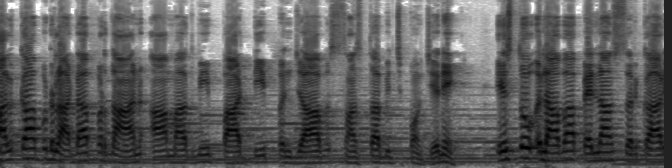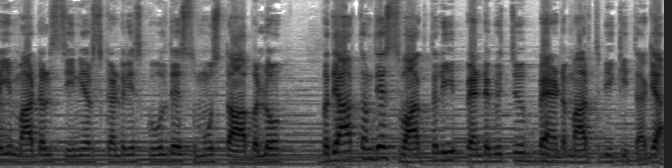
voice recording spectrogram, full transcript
ਹਲਕਾ ਬੁਢਲਾਡਾ ਪ੍ਰਧਾਨ ਆਮ ਆਦਮੀ ਪਾਰਟੀ ਪੰਜਾਬ ਸੰਸਥਾ ਵਿੱਚ ਪਹੁੰਚੇ ਨੇ। ਇਸ ਤੋਂ ਇਲਾਵਾ ਪਹਿਲਾਂ ਸਰਕਾਰੀ ਮਾਡਲ ਸੀਨੀਅਰ ਸੈਕੰਡਰੀ ਸਕੂਲ ਦੇ ਸਮੂਹ ਸਟਾਫ ਵੱਲੋਂ ਵਿਦਿਆਰਥਣ ਦੇ ਸਵਾਗਤ ਲਈ ਪਿੰਡ ਵਿੱਚ ਬੈਂਡ ਮਾਰਚ ਵੀ ਕੀਤਾ ਗਿਆ।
